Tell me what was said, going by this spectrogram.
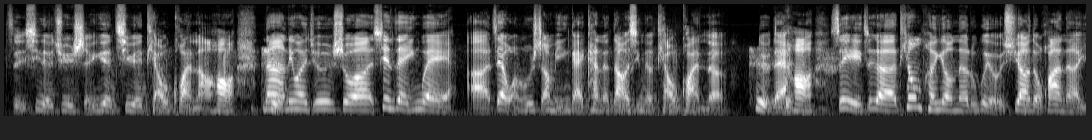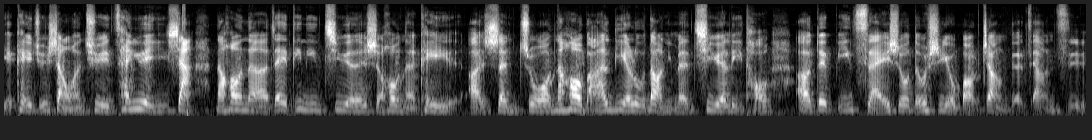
仔细的去审阅契约条款了哈。那另外就是说，现在因为啊、呃，在网络上面应该看得到新的条款了。对不对哈？所以这个听众朋友呢，如果有需要的话呢，也可以去上网去参阅一下。然后呢，在订立契约的时候呢，可以呃审酌，然后把它列入到你们契约里头。呃，对彼此来说都是有保障的，这样子。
